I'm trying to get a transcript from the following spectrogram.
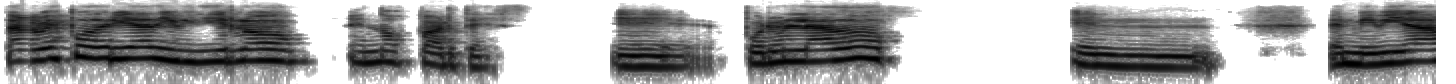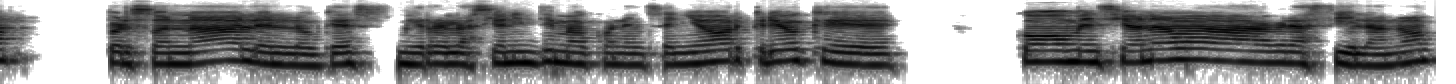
tal vez podría dividirlo en dos partes. Eh, por un lado, en, mi vida personal, en lo que es mi relación íntima con el Señor, creo que, como mencionaba Graciela, ¿no?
